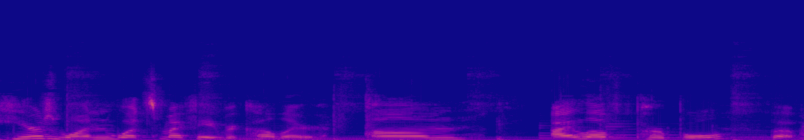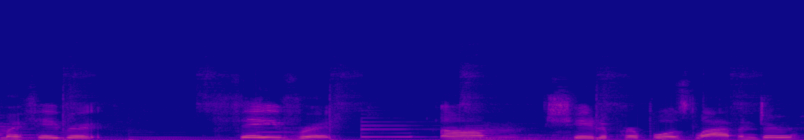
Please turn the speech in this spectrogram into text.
Here's one. What's my favorite color? Um, I love purple, but my favorite favorite um, shade of purple is lavender.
